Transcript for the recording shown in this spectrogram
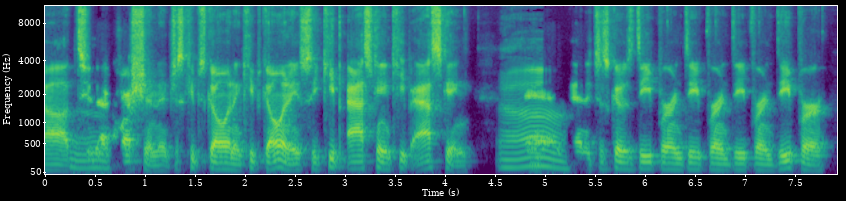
uh, to that mm. question. It just keeps going and keeps going. And so you keep asking and keep asking. And, ah. and, it just goes deeper and deeper and deeper and deeper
